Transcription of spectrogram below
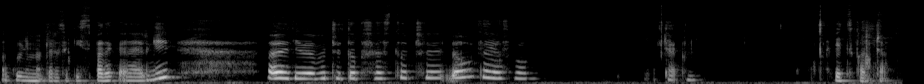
ogólnie mam teraz jakiś spadek energii, ale nie wiem, czy to przez to, czy. No, teraz mam. Tak. Więc kończę.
